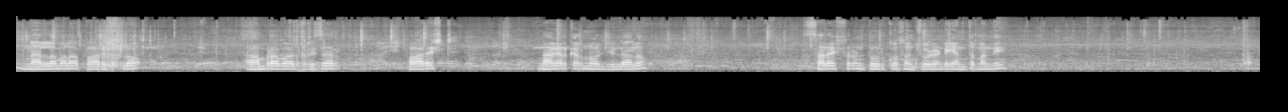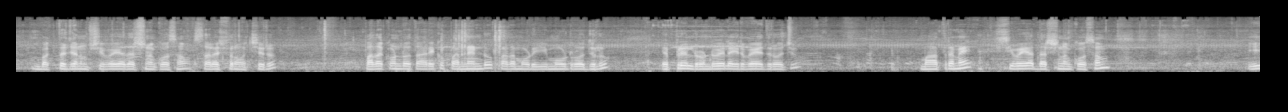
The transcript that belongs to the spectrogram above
నల్లమల ఫారెస్ట్లో ఆమ్రాబాద్ రిజర్వ్ ఫారెస్ట్ నాగర్ కర్నూలు జిల్లాలో సలేశ్వరం టూర్ కోసం చూడండి ఎంతమంది భక్తజనం శివయ్య దర్శనం కోసం సలేశ్వరం వచ్చారు. పదకొండో తారీఖు పన్నెండు పదమూడు ఈ మూడు రోజులు ఏప్రిల్ రెండు వేల ఇరవై ఐదు రోజు మాత్రమే శివయ్య దర్శనం కోసం ఈ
